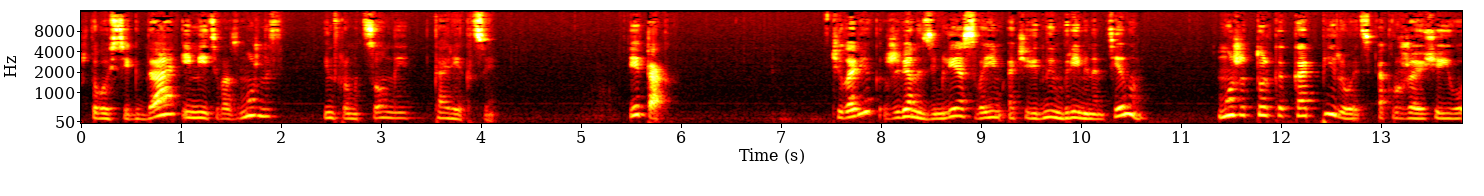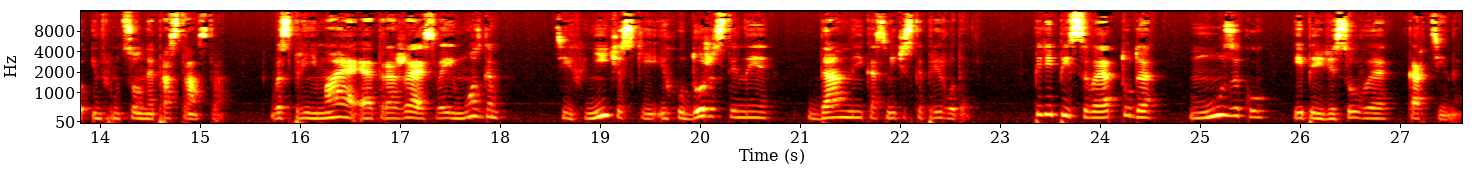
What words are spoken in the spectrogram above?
чтобы всегда иметь возможность информационной коррекции. Итак, человек, живя на Земле своим очередным временным телом, может только копировать окружающее его информационное пространство, воспринимая и отражая своим мозгом технические и художественные данные космической природы, переписывая оттуда музыку и перерисовывая картины.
